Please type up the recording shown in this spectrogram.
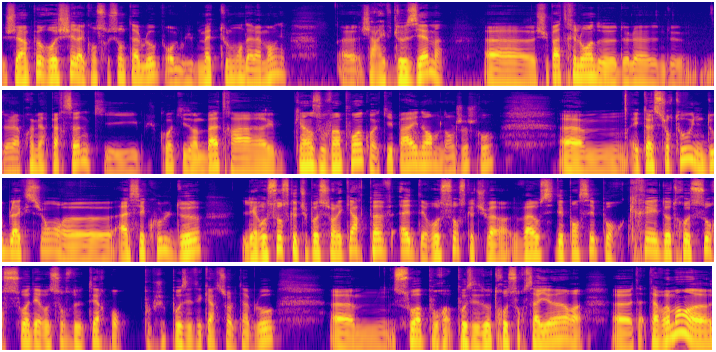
j'ai un peu rushé la construction de tableau pour lui mettre tout le monde à la mangue. Euh, J'arrive deuxième. Euh, je suis pas très loin de, de, la, de, de la première personne qui, quoi, qui doit me battre à 15 ou 20 points, quoi, qui est pas énorme dans le jeu, je trouve. Euh, et t'as surtout une double action euh, assez cool de les ressources que tu poses sur les cartes peuvent être des ressources que tu vas, vas aussi dépenser pour créer d'autres ressources, soit des ressources de terre pour, pour poser tes cartes sur le tableau, soit pour poser d'autres ressources ailleurs. Euh, t'as, vraiment, euh,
